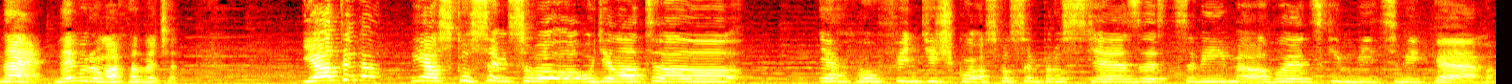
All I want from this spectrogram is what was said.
Ne, nebudu máchat mečem. Já teda, já zkusím svo, udělat uh, nějakou fintičku a zkusím prostě se svým eh, vojenským výcvikem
